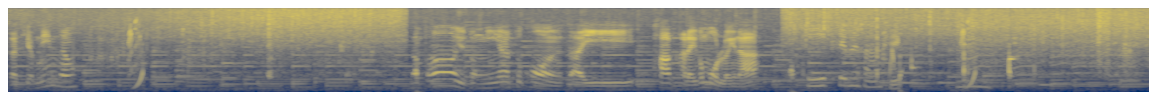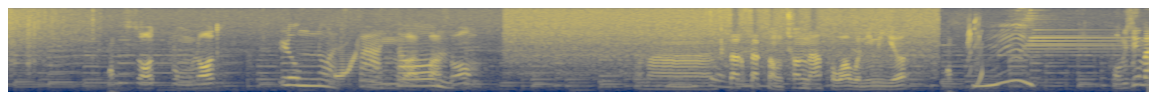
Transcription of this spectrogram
กระเทียมนิดนึง แล้วก็อยู่ตรงนี้อะทุกคนใส่ผักอะไรก็หมดเลยนะพริกใช่ไหมคะซอสปรุงรสลุงหนวดฝาหส้วานปลามส้มประมาณสักสักสองช้อนนะ เพราะว่าวันนี้มีเยอะอืมผมใช่ไหม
